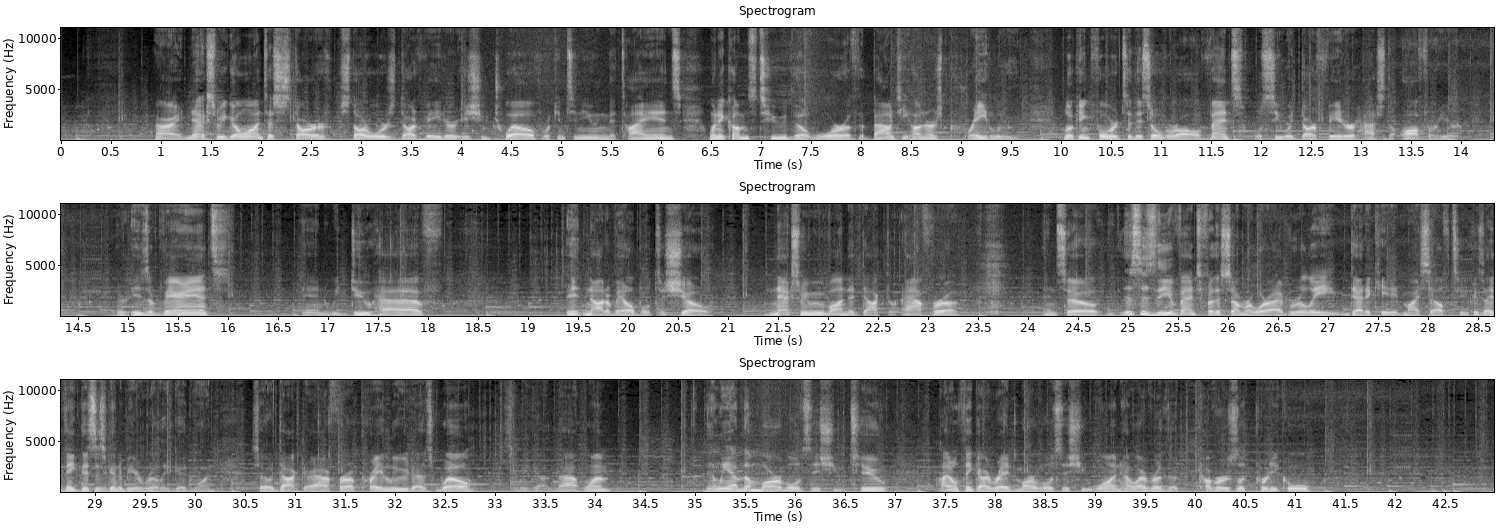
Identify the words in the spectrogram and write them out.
All right, next we go on to Star Star Wars Darth Vader issue 12. We're continuing the tie-ins when it comes to the War of the Bounty Hunters Prelude. Looking forward to this overall event. We'll see what Darth Vader has to offer here. There is a variant, and we do have it not available to show. Next, we move on to Dr. Aphra. And so this is the event for the summer where I've really dedicated myself to because I think this is going to be a really good one. So Dr. Aphra, Prelude as well. So we got that one. Then we have the Marvels issue 2. I don't think I read Marvel's issue 1, however, the covers look pretty cool.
